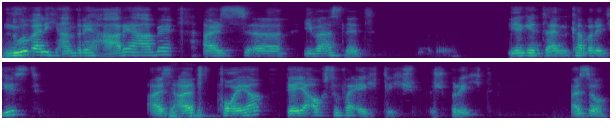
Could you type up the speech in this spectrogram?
Nur weil ich andere Haare habe als, äh, ich weiß nicht, irgendein Kabarettist? Als mhm. Alf Peuer, der ja auch so verächtlich spricht. Also,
